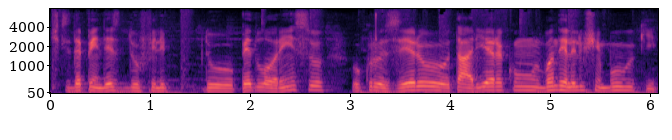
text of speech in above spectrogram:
acho que se dependesse do Felipe, do Pedro Lourenço, o Cruzeiro estaria era com o Vanderlei Luxemburgo aqui.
